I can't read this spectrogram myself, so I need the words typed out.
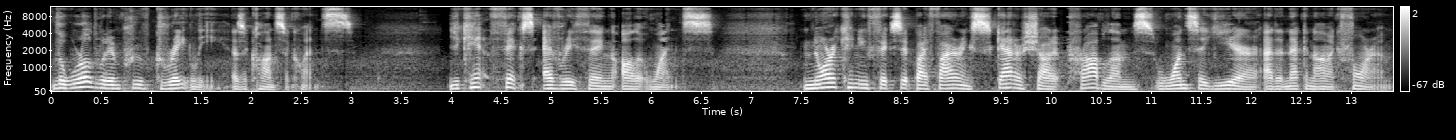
the world would improve greatly as a consequence. You can't fix everything all at once. Nor can you fix it by firing scattershot at problems once a year at an economic forum.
